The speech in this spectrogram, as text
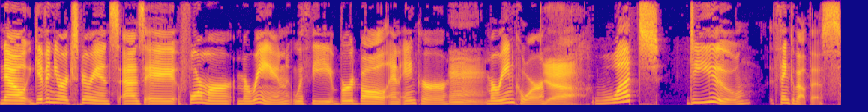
Now, given your experience as a former Marine with the Bird Ball and Anchor Marine Corps, Yeah. what do you think about this?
